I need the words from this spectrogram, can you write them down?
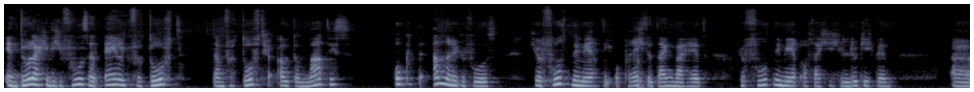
En doordat je die gevoelens dan eigenlijk verdooft, dan verdooft je automatisch ook de andere gevoelens. Je voelt niet meer die oprechte dankbaarheid. Je voelt niet meer of dat je gelukkig bent. Uh,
